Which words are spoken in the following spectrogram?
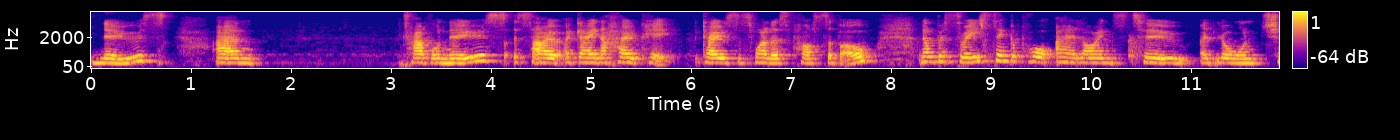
news um, travel news. So again, I hope it goes as well as possible. Number three, Singapore Airlines to launch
